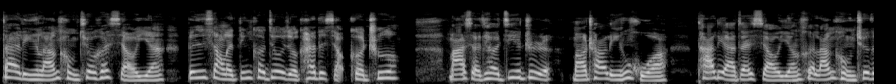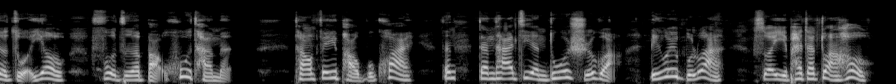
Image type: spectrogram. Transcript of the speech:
带领蓝孔雀和小妍奔向了丁克舅舅开的小客车。马小跳机智，毛超灵活，他俩在小妍和蓝孔雀的左右，负责保护他们。唐飞跑不快，但但他见多识广，临危不乱，所以派他断后。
